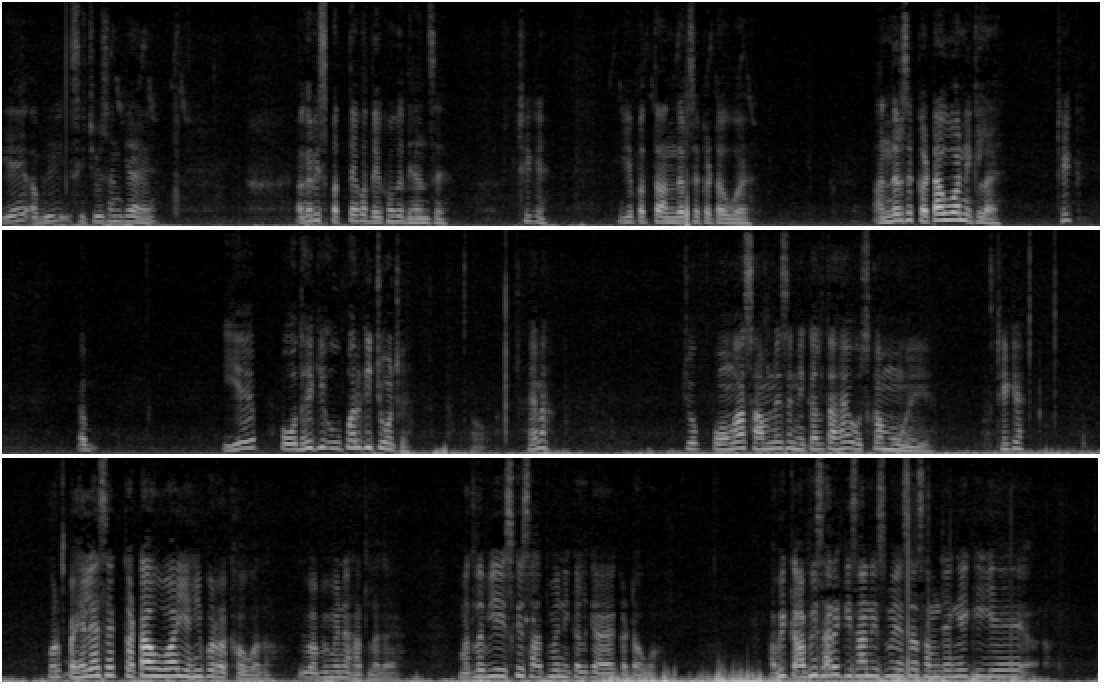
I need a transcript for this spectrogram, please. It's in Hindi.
ये अभी सिचुएशन क्या है? अगर इस पत्ते को देखोगे ध्यान से, ठीक है? ये पत्ता अंदर से कटा हुआ है। अंदर से कटा हुआ निकला है, ठीक? अब ये पौधे की ऊपर की चोंच है है ना? जो पोंगा सामने से निकलता है, उसका मुँह है ये, ठीक है? और पहले से कटा हुआ यहीं पर रखा हुआ था। अभी मैंने हाथ लगाया। मतलब ये इसके साथ में निकल के आया, कटा हुआ। अभी काफ़ी सारे किसान इसमें ऐसा समझेंगे कि ये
